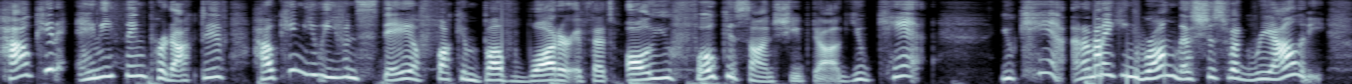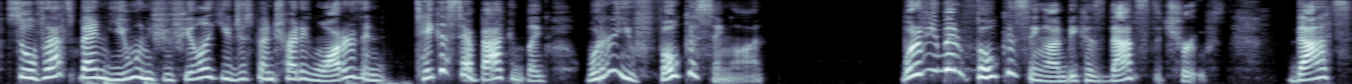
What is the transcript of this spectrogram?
How can anything productive, how can you even stay a fucking above water if that's all you focus on, sheepdog? You can't. You can't. And I'm not making wrong. That's just like reality. So if that's been you and if you feel like you've just been treading water, then take a step back and like, what are you focusing on? What have you been focusing on? Because that's the truth. That's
